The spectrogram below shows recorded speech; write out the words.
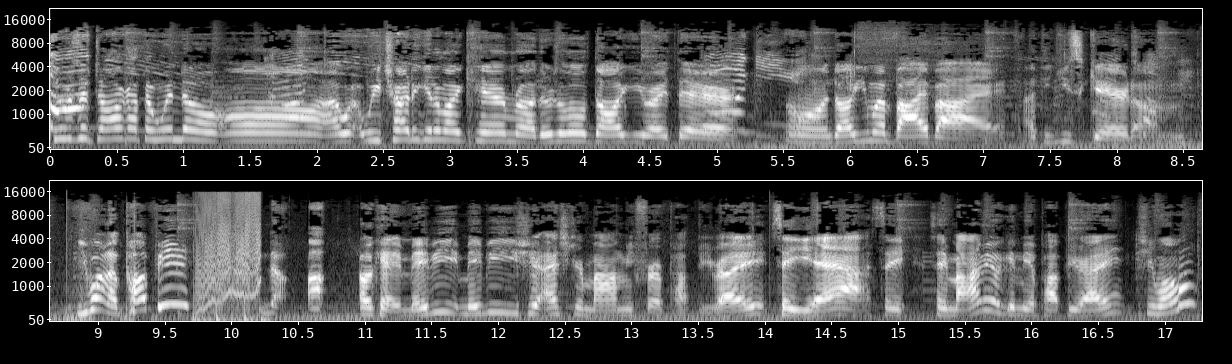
There was a dog out the window. Oh, I, we tried to get him on camera. There was a little doggy right there. Doggy. Oh, doggy went bye-bye. I think you scared him. You want a puppy? No. Uh, okay, maybe maybe you should ask your mommy for a puppy, right? Say yeah. Say say mommy will give me a puppy, right? She won't?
